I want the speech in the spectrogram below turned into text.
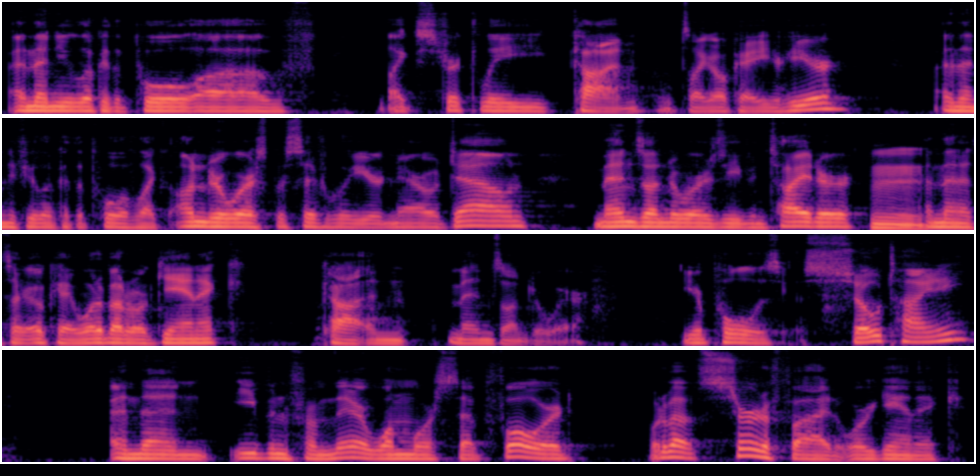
and then you look at the pool of like strictly cotton. It's like, okay, you're here. And then if you look at the pool of like underwear specifically, you're narrowed down. Men's underwear is even tighter. Hmm. And then it's like, okay, what about organic cotton men's underwear? Your pool is so tiny. And then even from there, one more step forward, what about certified organic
